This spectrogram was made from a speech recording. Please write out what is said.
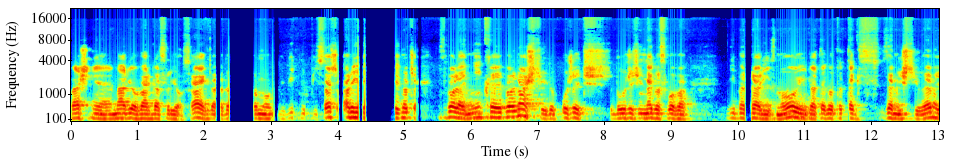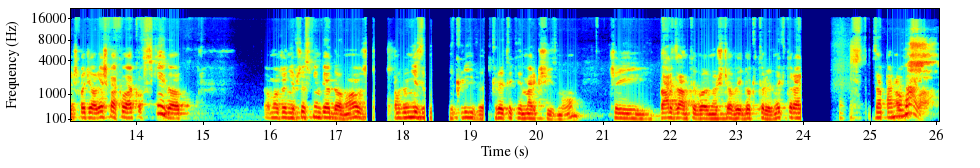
właśnie Mario Vargas Llosa, jak wiadomo, wybitny pisarz, ale jednocześnie zwolennik wolności, lub użyć, by użyć innego słowa, liberalizmu i dlatego ten tekst zamieściłem. Jeśli chodzi o Leszka Kołakowskiego, to może nie wszystkim wiadomo, że on był niezwykliwy krytykiem marksizmu, czyli bardzo antywolnościowej doktryny, która zapanowała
